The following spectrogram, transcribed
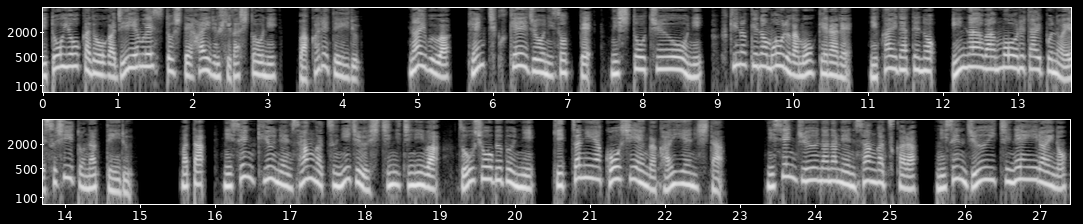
伊東洋華堂が GMS として入る東棟に分かれている。内部は建築形状に沿って西棟中央に吹き抜けのモールが設けられ、2階建てのインナーワンモールタイプの SC となっている。また、2009年3月27日には、増床部分に、キッザニア甲子園が開園した。2017年3月から2011年以来の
